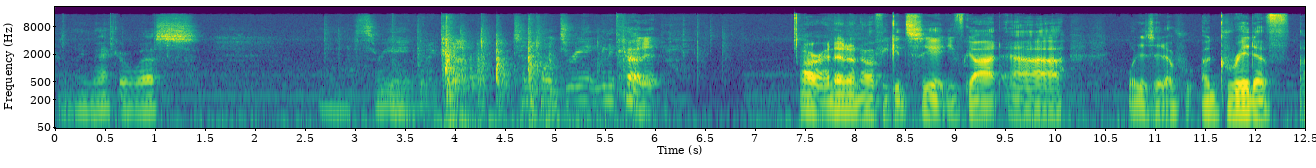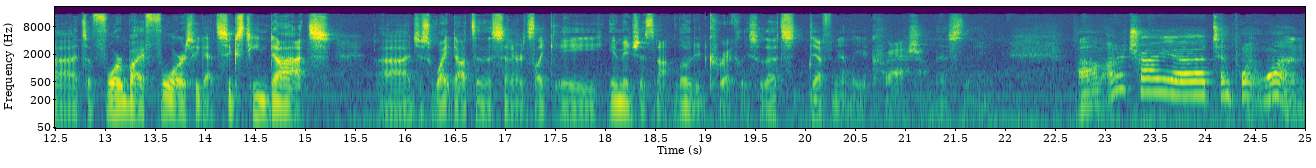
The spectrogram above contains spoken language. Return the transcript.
Currently Mac OS 3 ain't gonna cut 10.3 ain't gonna cut it. All right, I don't know if you can see it. You've got uh, what is it? A, a grid of uh, it's a four by four, so you got 16 dots, uh, just white dots in the center. It's like a image that's not loaded correctly, so that's definitely a crash on this thing. Um, I'm gonna try uh, 10.1.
